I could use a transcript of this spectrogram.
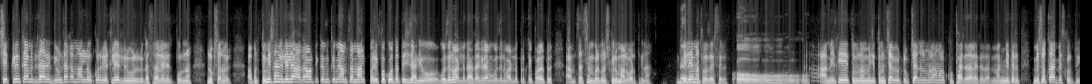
शेतकरी काय म्हणते अरे देऊन टाका माल लवकर रेट लय रि- घसरायला लागलेत, पूर्ण नुकसान होईल आपण तुम्ही सांगितलेल्या आधारावरती कमीत कमी आमचा माल परिपक्वता त्याची झाली हो. वजन वाढलं दहा दहा ग्रॅम वजन वाढलं प्रत्येक फळात तर आमचा शंभर दोनशे किलो माल वाढतोय ना. नाही, हे लय नाही. महत्वाचं आहे सर. हो हो हो हो हो हो. आम्ही ते तुम म्हणजे तुमच्या युट्यूब चॅनलमुळे आम्हाला खूप फायदा झालाय त्याचा. मी तर मी स्वतः अभ्यास करतोय.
